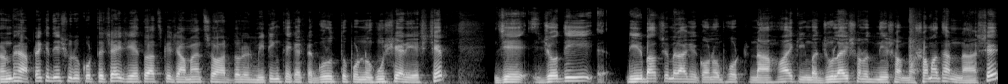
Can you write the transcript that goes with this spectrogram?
কারণ ভাই, আপনাকে দিয়ে শুরু করতে চাই, যেহেতু আজকে জামায়াত সহ আট দলের মিটিং থেকে একটা গুরুত্বপূর্ণ হুঁশিয়ারি এসছে যে যদি নির্বাচনের আগে গণভোট না হয় কিংবা জুলাই সনদ নিয়ে সম- সমাধান না আসে,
